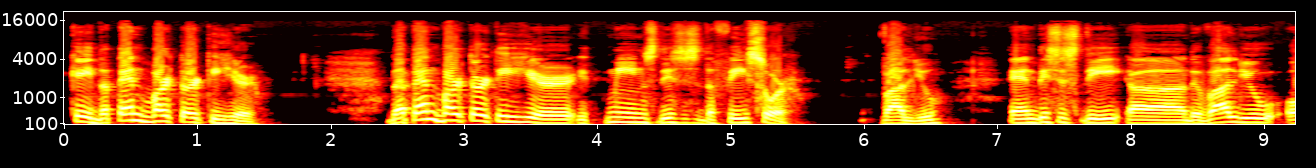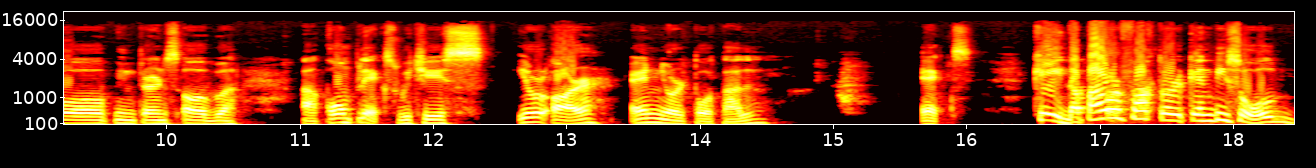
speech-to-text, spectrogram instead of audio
okay, the 10 bar 30 here. The 10 bar 30 here, it means this is the phasor value. And this is the uh, the value of in terms of uh, complex, which is your R and your total X. Okay, the power factor can be solved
